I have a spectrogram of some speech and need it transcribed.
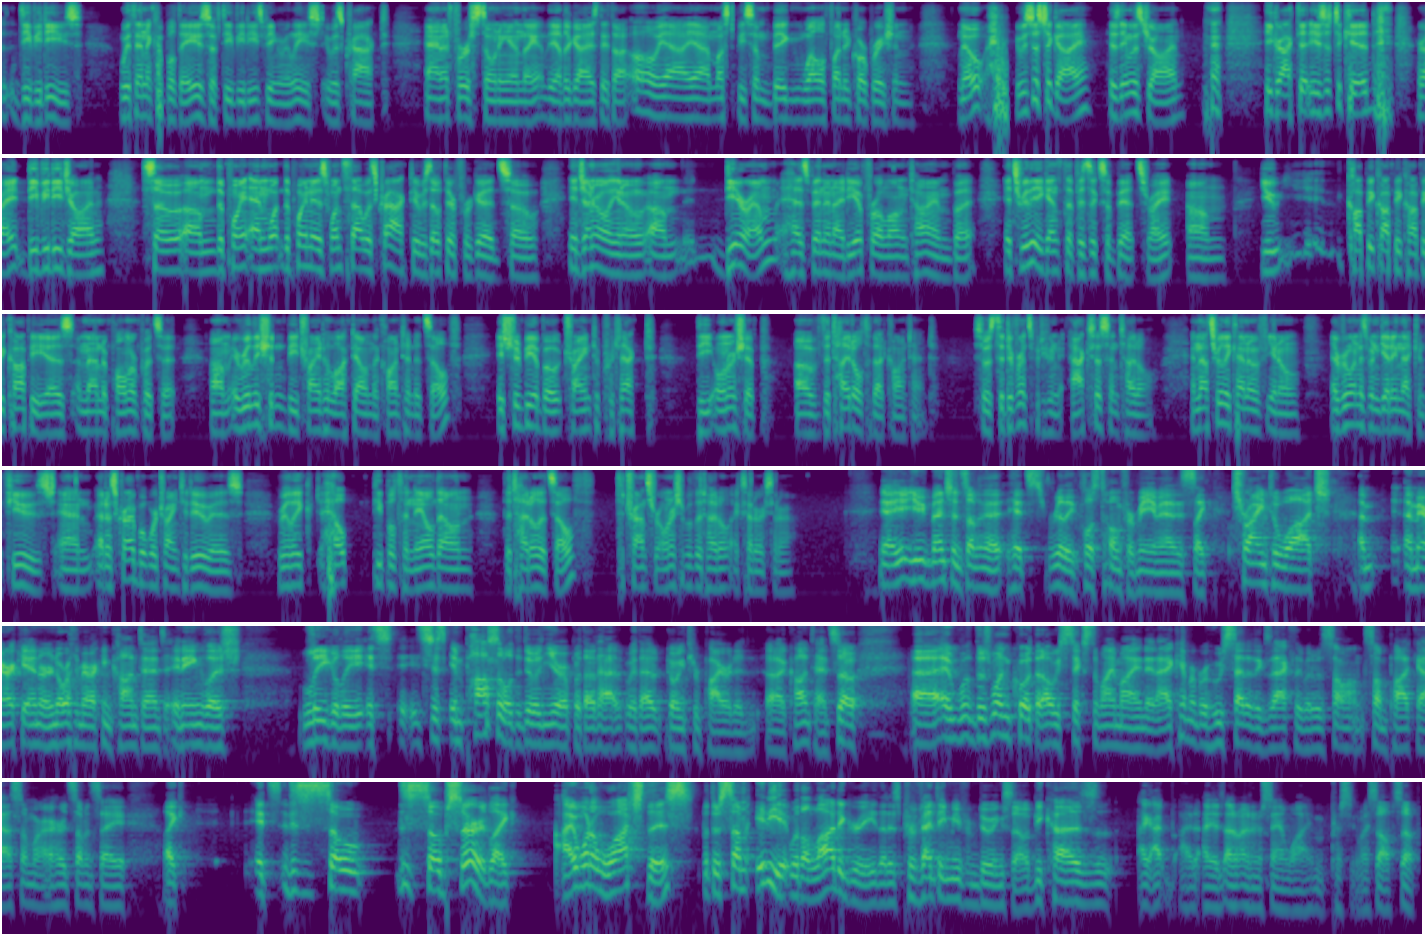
DVDs. Within a couple of days of DVDs being released, it was cracked. And at first, Sony and the, the other guys, they thought, oh, yeah, yeah, it must be some big, well funded corporation. No, it was just a guy. His name was John. he cracked it. He's just a kid, right? DVD John. So um, the point, and what the point is, once that was cracked, it was out there for good. So in general, you know, um, DRM has been an idea for a long time, but it's really against the physics of bits, right? Um, you copy, copy, copy, copy, as Amanda Palmer puts it. Um, it really shouldn't be trying to lock down the content itself. It should be about trying to protect the ownership of the title to that content. So it's the difference between access and title. And that's really kind of, you know, everyone has been getting that confused. And at Ascribe, what we're trying to do is really help people to nail down the title itself, to transfer ownership of the title, et cetera, et cetera. Yeah, you, mentioned something that hits really close to home for me, man. It's like trying to watch American or North American content in English legally. It's it's just impossible to do in Europe without without going through pirated uh, content. So uh, and there's one quote that always sticks to my mind, and I can't remember who said it exactly, but it was on some podcast somewhere. I heard someone say, like, it's this is so this is so absurd. Like, I want to watch this, but there's some idiot with a law degree that is preventing me from doing so because I I, I, I don't understand why I'm pressing myself. So,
